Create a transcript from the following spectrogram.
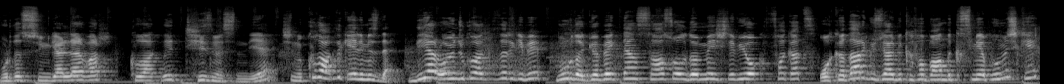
Burada süngerler var kulaklığı çizmesin diye. Şimdi kulaklık elimizde. Diğer oyuncu kulaklıkları gibi burada göbekten sağa sola dönme işlevi yok. Fakat o kadar güzel bir kafa bandı kısmı yapılmış ki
